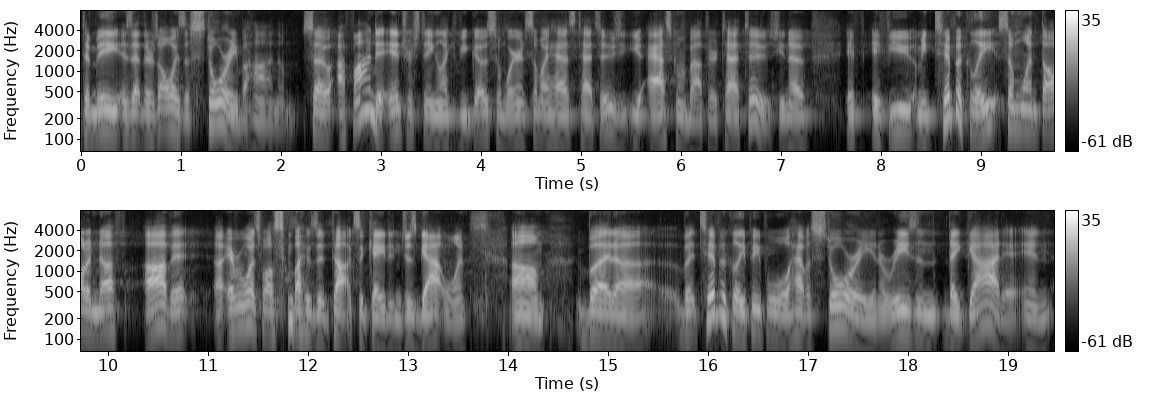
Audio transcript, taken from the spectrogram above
to me is that there's always a story behind them. So I find it interesting, like if you go somewhere and somebody has tattoos, you ask them about their tattoos. You know, if, if you, I mean, typically someone thought enough of it. Uh, every once in a while, somebody was intoxicated and just got one. Um, but uh, but typically people will have a story and a reason they got it and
